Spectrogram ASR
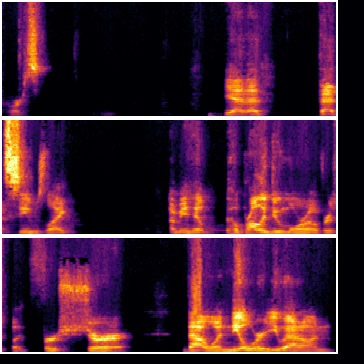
Of course. Yeah, that that seems like I mean he'll he'll probably do more overs, but for sure that one. Neil, where are you at on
